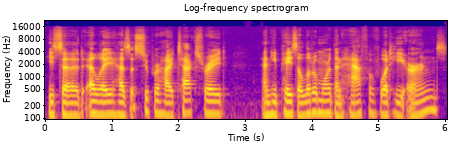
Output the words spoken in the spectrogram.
He said LA has a super high tax rate and he pays a little more than half of what he earns.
